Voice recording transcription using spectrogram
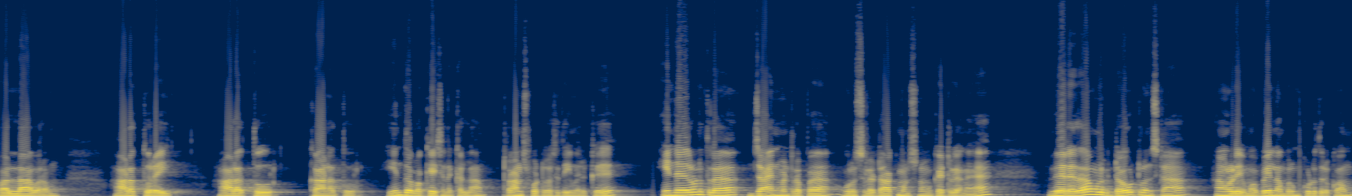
பல்லாவரம் ஆலத்துறை ஆலத்தூர் காணத்தூர் இந்த லொக்கேஷனுக்கெல்லாம் டிரான்ஸ்போர்ட் வசதியும் இருக்குது இந்த நிறுவனத்தில் ஜாயின் பண்ணுறப்ப ஒரு சில டாக்குமெண்ட்ஸ் நம்ம கேட்டிருக்காங்க. வேறு ஏதாவது உங்களுக்கு டவுட் இருந்துச்சுன்னா அவங்களுடைய மொபைல் நம்பரும் கொடுத்துருக்கோம்.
